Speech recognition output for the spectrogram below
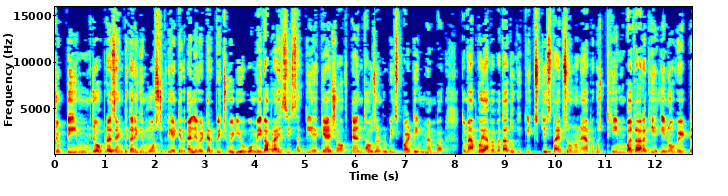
जो टीम जो प्रेजेंट करेगी most creative elevator pitch video वो मेगा प्राइज जीत सकती है cash of ten thousand rupees पर टीम मेंबर तो मैं आपको यहाँ पे बता दूँ कि किस किस टाइप से उन्होंने यहाँ पे कुछ थीम बता रखी है इनोवेट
